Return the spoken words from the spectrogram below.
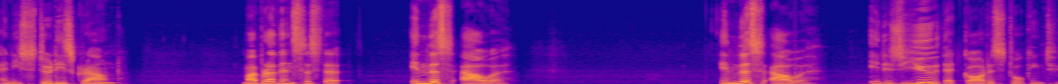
and he stood his ground. My brother and sister, in this hour, in this hour, it is you that God is talking to.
